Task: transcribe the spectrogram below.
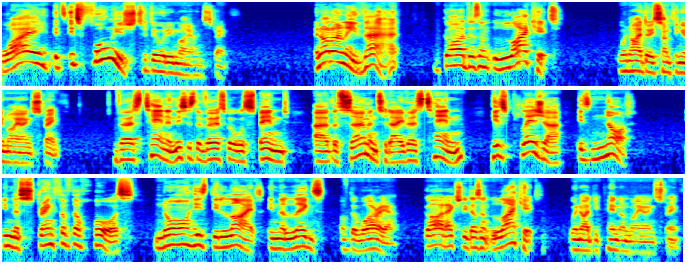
why? It's, it's foolish to do it in my own strength. And not only that, God doesn't like it when I do something in my own strength. Verse 10, and this is the verse where we'll spend uh, the sermon today, verse 10 His pleasure is not in the strength of the horse, nor his delight in the legs of the warrior. God actually doesn't like it when I depend on my own strength.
